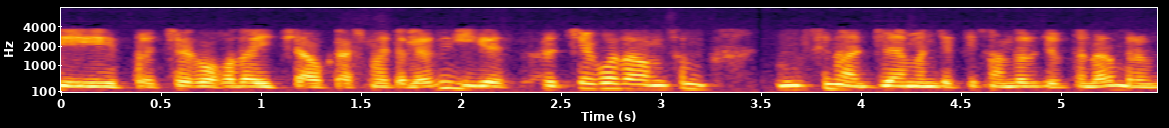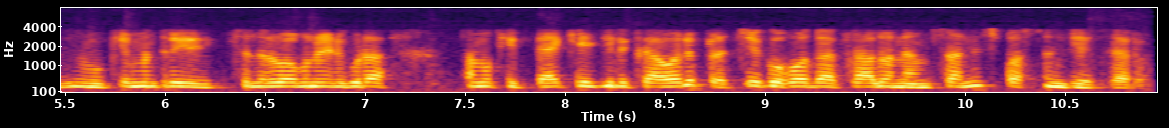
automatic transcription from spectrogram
ఈ ప్రత్యేక హోదా ఇచ్చే అవకాశం అయితే లేదు. ఈ ప్రత్యేక హోదా అంశం ముగిసిన అధ్యాయం అని చెప్పేసి అందరూ చెప్తున్నారు. మరి ముఖ్యమంత్రి చంద్రబాబు నాయుడు కూడా తమకి ప్యాకేజీలు కావాలి ప్రత్యేక హోదా కావాలనే అంశాన్ని స్పష్టం చేశారు.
